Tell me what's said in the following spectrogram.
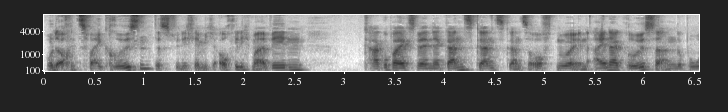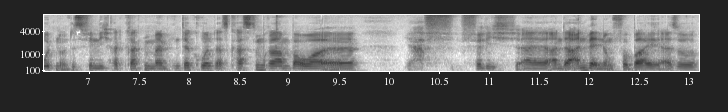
Und auch in zwei Größen, das finde ich nämlich auch, will ich mal erwähnen. Cargo Bikes werden ja ganz, ganz, ganz oft nur in einer Größe angeboten und das finde ich halt gerade mit meinem Hintergrund als Custom-Rahmenbauer äh, ja, völlig äh, an der Anwendung vorbei. Also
